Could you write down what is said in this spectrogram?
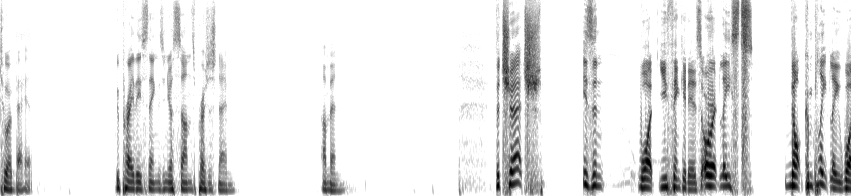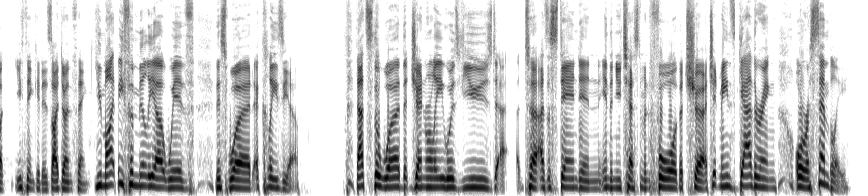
to obey it. We pray these things in your Son's precious name. Amen. The church isn't what you think it is, or at least not completely what you think it is, I don't think. You might be familiar with this word ecclesia. That's the word that generally was used uh, to, as a stand in in the New Testament for the church. It means gathering or assembly.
